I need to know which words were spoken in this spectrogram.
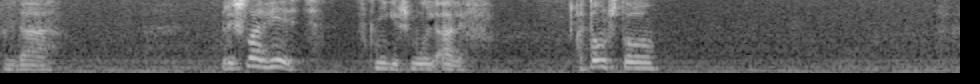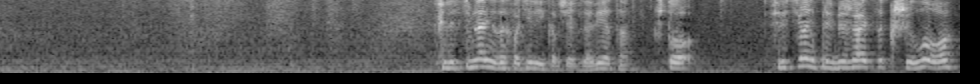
Когда пришла весть в книге Шмуэль Алиф о том, что филистимляне захватили ковчег Завета, что филистимляне приближаются к Шило,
